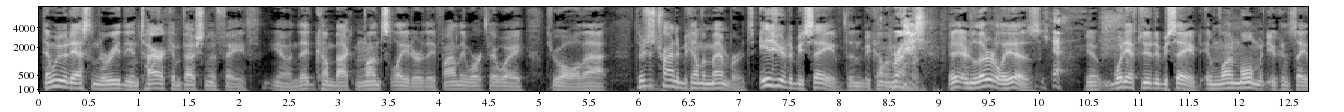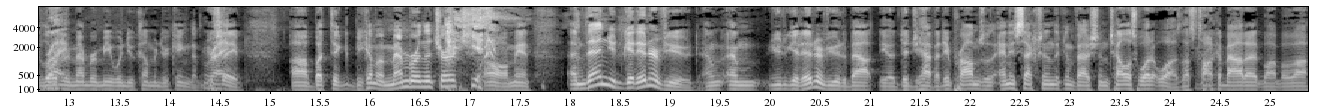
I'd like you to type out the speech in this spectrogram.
Then we would ask them to read the entire Confession of Faith. You know, and they'd come back months later. They finally work their way through all that. They're just trying to become a member. It's easier to be saved than become a Right. member. It, it literally is. Yeah. You know, what do you have to do to be saved? In one moment, you can say, "Lord, Right. remember me when you come in your kingdom." You're Right. saved. Uh, but to become a member in the church, Yeah. oh man! And then you'd get interviewed, and, and you'd get interviewed about, you know, did you have any problems with any section in the confession? Tell us what it was. Let's talk about it. Blah blah blah.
